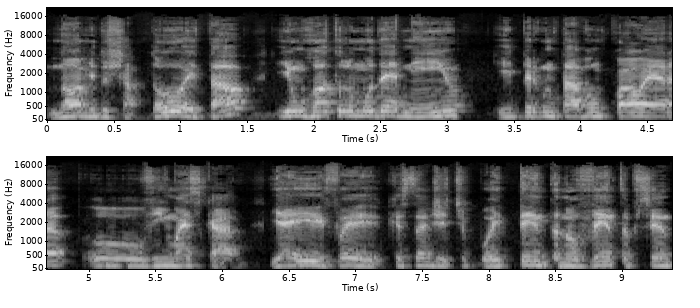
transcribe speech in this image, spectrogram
nome do chateau e tal, e um rótulo moderninho e perguntavam qual era o vinho mais caro. E aí foi questão de tipo 80, 90%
